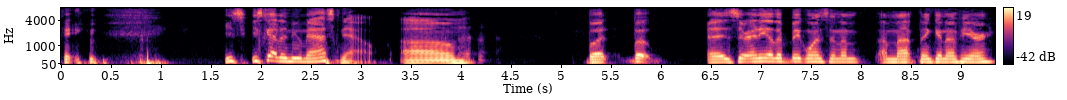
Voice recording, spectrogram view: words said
he's he's got a new mask now. Um, but but is there any other big ones that I'm I'm not thinking of here?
